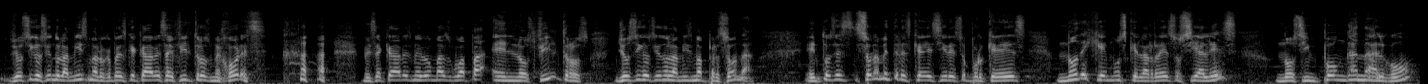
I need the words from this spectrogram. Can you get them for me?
yo sigo siendo la misma, lo que pasa es que cada vez hay filtros mejores. me dice, cada vez me veo más guapa en los filtros. Yo sigo siendo la misma persona. Entonces, solamente les quería decir eso porque es, no dejemos que las redes sociales nos impongan algo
